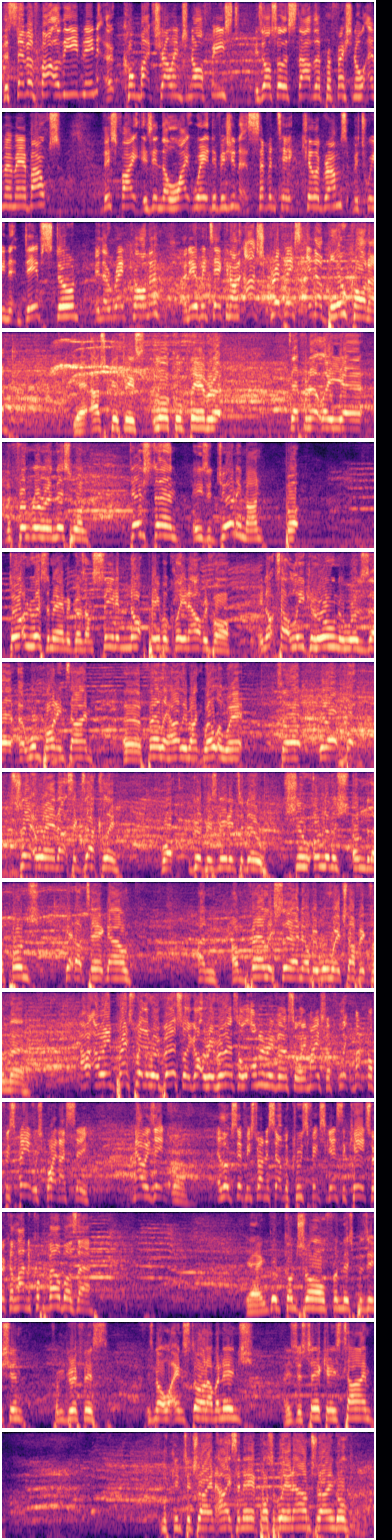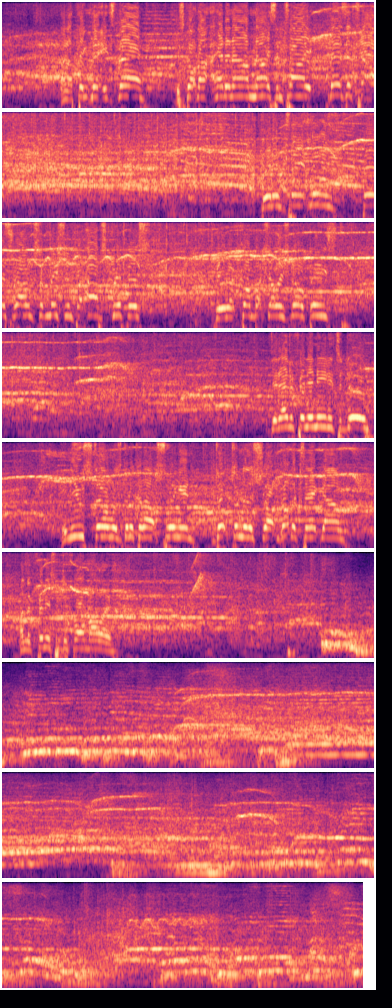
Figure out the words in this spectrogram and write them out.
The seventh bout of the evening at Combat Challenge Northeast is also the start of the professional MMA bouts. This fight is in the lightweight division at 70 kilograms between Dave Stone in the red corner and he'll be taking on Ash Griffiths in the blue corner. Yeah, Ash Griffiths, local favourite. Definitely uh, the front runner in this one. Dave Stone, he's a journeyman, but don't underestimate him because I've seen him knock people clean out before. He knocked out Lee Cahoon, who was uh, at one point in time uh, fairly highly ranked welterweight. So, you know, but straight away, that's exactly what Griffiths needed to do. Shoot under the under the punch, get that takedown, and I'm fairly certain it'll be one-way traffic from there. I, I was impressed with the reversal. He got a reversal on a reversal. He managed to flick back off his feet, which was quite nice to see. Now he's in. It looks as if he's trying to set up a crucifix against the cage so he can land a couple of elbows there. Yeah, and good control from this position from Griffiths. He's not letting Stone have an inch, and he's just taking his time. Looking to try and isolate possibly an arm triangle. And I think that it's there. It's got that head and arm nice and tight. There's a tap. Didn't take long. First round submission for Ash Griffiths here at Combat Challenge Northeast. Did everything he needed to do. He knew Stone was going to come out swinging, ducked under the shot, got the takedown, and the finish was a formality.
